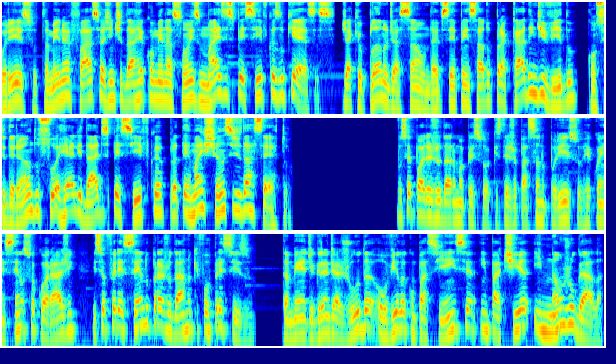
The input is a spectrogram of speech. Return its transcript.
Por isso, também não é fácil a gente dar recomendações mais específicas do que essas, já que o plano de ação deve ser pensado para cada indivíduo, considerando sua realidade específica para ter mais chances de dar certo. Você pode ajudar uma pessoa que esteja passando por isso reconhecendo sua coragem e se oferecendo para ajudar no que for preciso. Também é de grande ajuda ouvi-la com paciência, empatia e não julgá-la,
